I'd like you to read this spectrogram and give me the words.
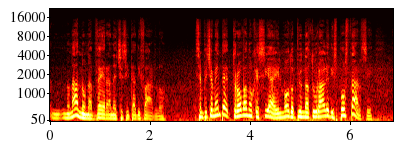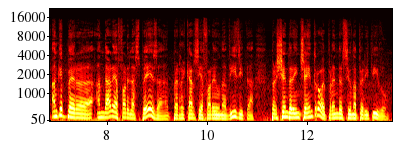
non hanno una vera necessità di farlo. Semplicemente trovano che sia il modo più naturale di spostarsi, anche per andare a fare la spesa, per recarsi a fare una visita, per scendere in centro e prendersi un aperitivo.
